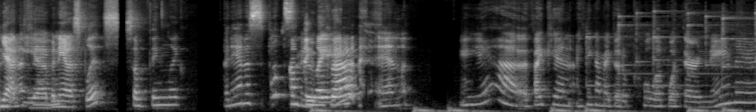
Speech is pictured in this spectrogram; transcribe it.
yeah, banana the uh, banana splits, something like banana splits something like that. And yeah, if I can, I think I might be able to pull up what their name is.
